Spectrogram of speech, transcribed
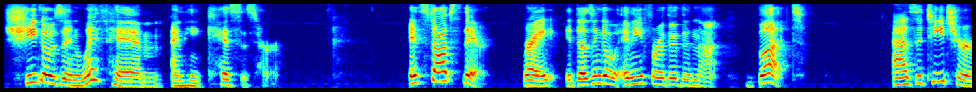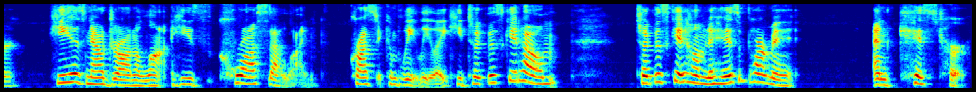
she goes in with him and he kisses her. It stops there, right? It doesn't go any further than that. But as a teacher, he has now drawn a line. He's crossed that line, crossed it completely. Like he took this kid home, took this kid home to his apartment and kissed her.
